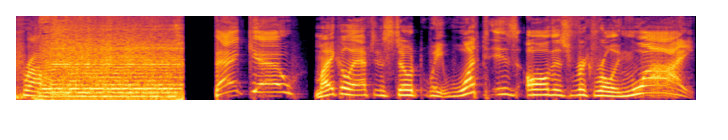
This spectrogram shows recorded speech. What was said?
Probably. Thank you. Michael Afton still. Wait, what is all this Rick rolling? Why?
